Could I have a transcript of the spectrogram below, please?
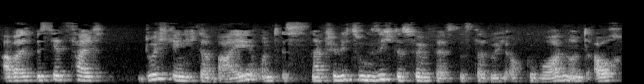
aber bis jetzt halt durchgängig dabei und ist natürlich zum Gesicht des Filmfestes dadurch auch geworden. Und auch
